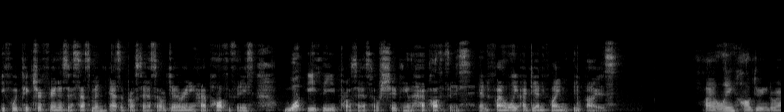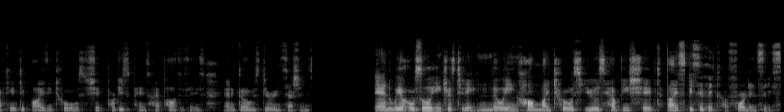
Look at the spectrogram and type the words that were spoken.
if we picture fairness assessment as a process of generating hypotheses, what is the process of shaping the hypothesis? And finally, identifying the bias. Finally, how do interactive debiasing tools shape participants' hypotheses and goals during sessions? And we are also interested in knowing how my tools used have been shaped by specific affordances.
